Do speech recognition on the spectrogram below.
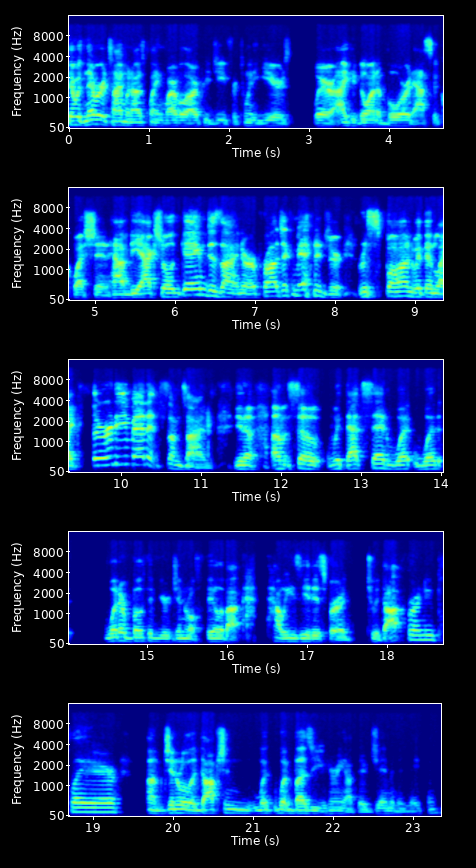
there was never a time when I was playing Marvel RPG for 20 years where I could go on a board, ask a question, have the actual game designer or project manager respond within like 30 minutes sometimes, you know. Um, so with that said, what what what are both of your general feel about how easy it is for a, to adopt for a new player? Um, general adoption, what what buzz are you hearing out there, Jim and then Nathan?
